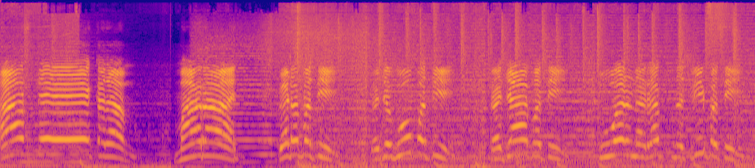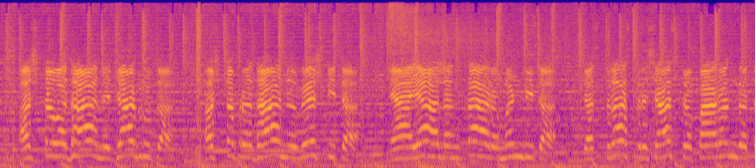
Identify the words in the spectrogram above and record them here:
आस्ते कदम. महाराज गणपती गजभूपती प्रजापती सुवर्ण रत्न श्रीपती अष्टवधान जागृत अष्टप्रधान वेष्टित न्यायालंकार मंडित शस्त्रास्त्र शास्त्र पारंगत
